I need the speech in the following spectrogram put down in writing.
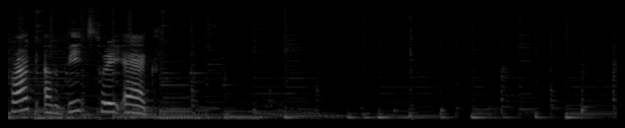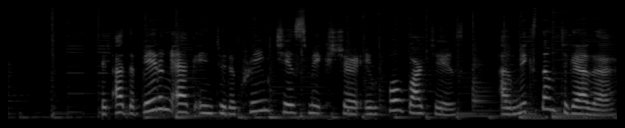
Crack and beat 3 eggs. Add the beaten egg into the cream cheese mixture in 4 batches and mix them together.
